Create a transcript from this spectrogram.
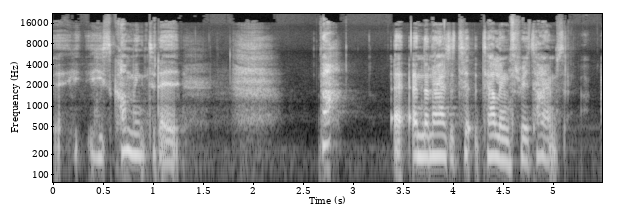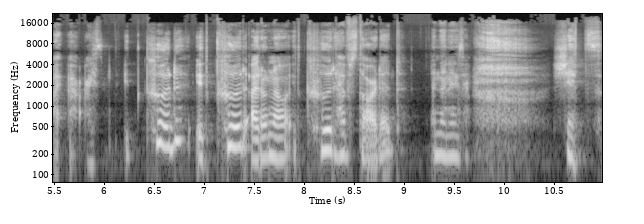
uh, he's coming today. And then I had to tell him three times. I, I, it could, it could, I don't know, it could have started. And then he's like, shit.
